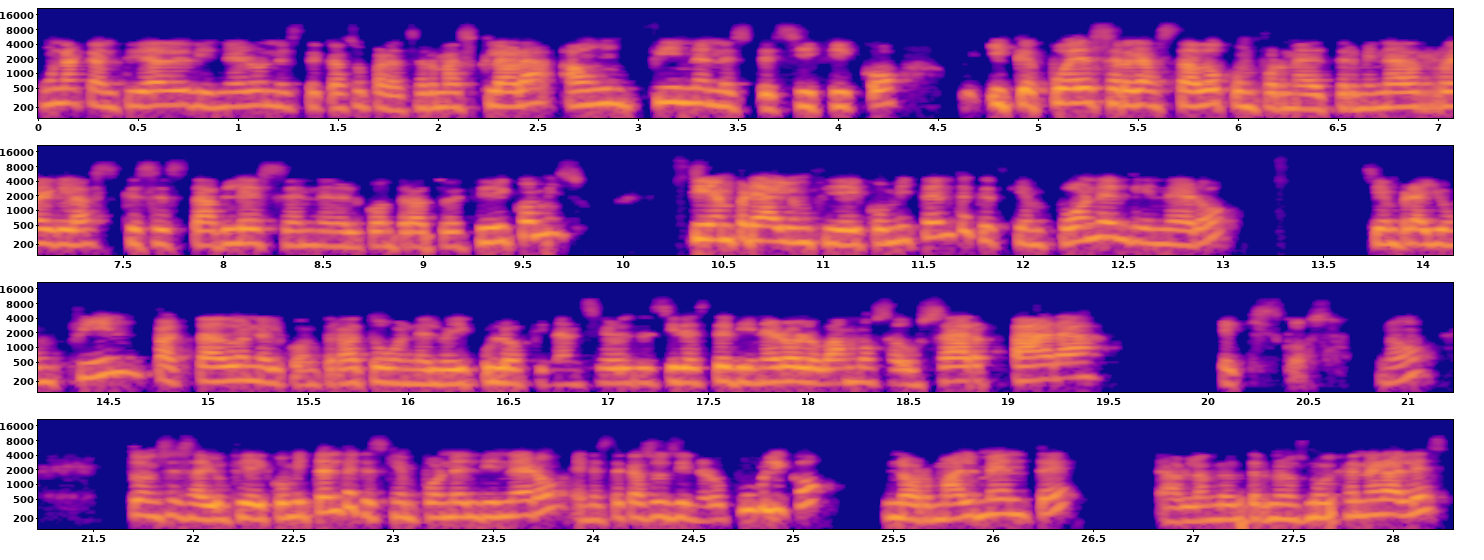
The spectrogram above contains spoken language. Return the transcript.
una cantidad de dinero, en este caso para ser más clara, a un fin en específico y que puede ser gastado conforme a determinadas reglas que se establecen en el contrato de fideicomiso. Siempre hay un fideicomitente, que es quien pone el dinero, siempre hay un fin pactado en el contrato o en el vehículo financiero, es decir, este dinero lo vamos a usar para X cosa, ¿no? Entonces hay un fideicomitente que es quien pone el dinero, en este caso es dinero público, normalmente, hablando en términos muy generales.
